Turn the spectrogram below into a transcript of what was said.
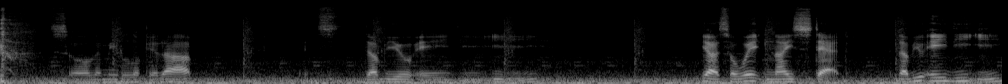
so let me look it up. It's W A D E. Yeah. So Wade Neistad. W A D E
